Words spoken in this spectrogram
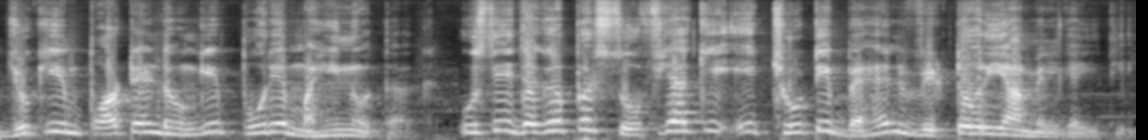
जो की इम्पोर्टेंट होंगे पूरे महीनों तक। उसी जगह पर सोफिया की एक छोटी बहन विक्टोरिया मिल गई थी।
